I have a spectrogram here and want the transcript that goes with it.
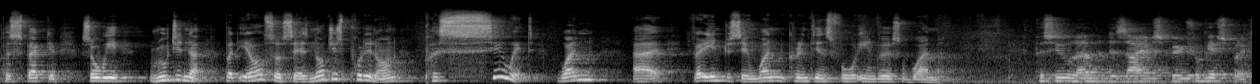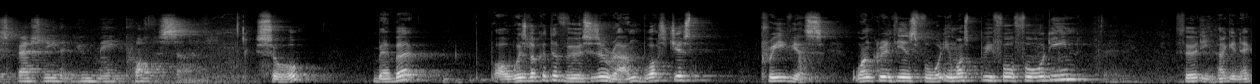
perspective. So we rooted in that. But it also says not just put it on, pursue it. One, uh, very interesting, 1 Corinthians 14, verse 1. Pursue love and desire spiritual gifts, but especially that you may prophesy. So, remember, always look at the verses around. What's just previous? 1 Corinthians 14, what's before 14? 13, thank you, Nick.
